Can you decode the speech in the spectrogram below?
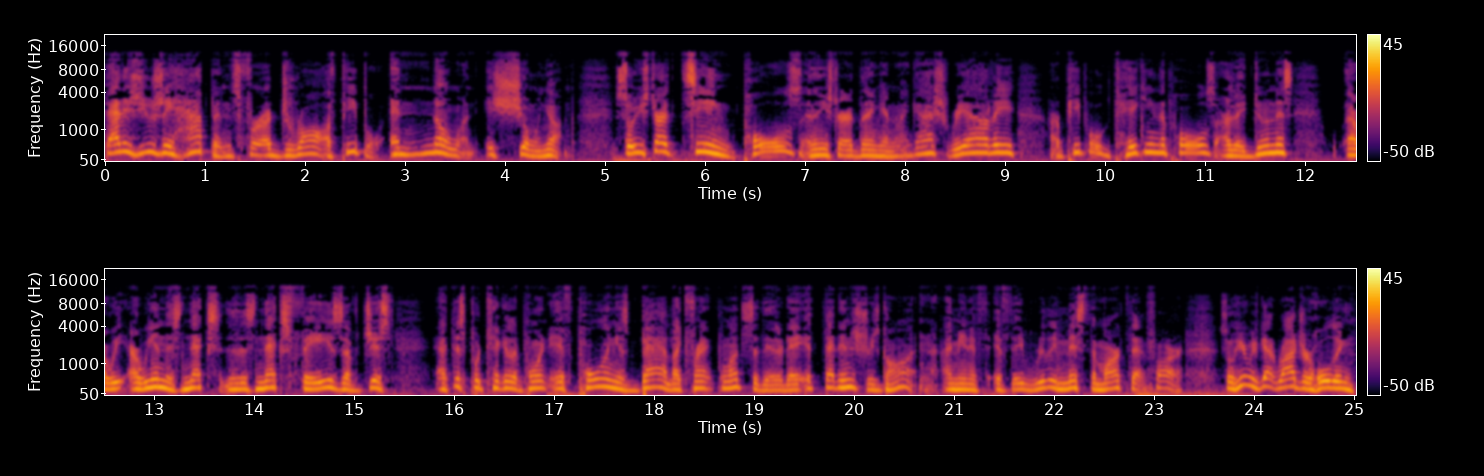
that is usually happens for a draw of people, and no one is showing up. So you start seeing polls, and then you start thinking, my gosh, reality? Are people taking the polls? Are they doing this? Are we are we in this next this next phase of just at this particular point, if polling is bad, like Frank Luntz said the other day, it, that industry's gone. I mean, if if they really missed the mark that far. So here we've got Roger holding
